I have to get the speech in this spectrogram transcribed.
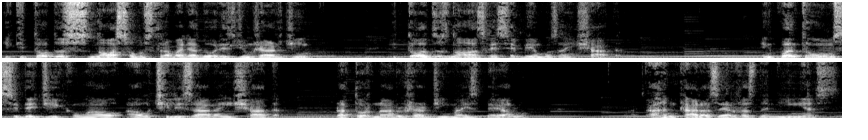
e que todos nós somos trabalhadores de um jardim e todos nós recebemos a enxada. Enquanto uns se dedicam a, a utilizar a enxada para tornar o jardim mais belo, arrancar as ervas daninhas,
